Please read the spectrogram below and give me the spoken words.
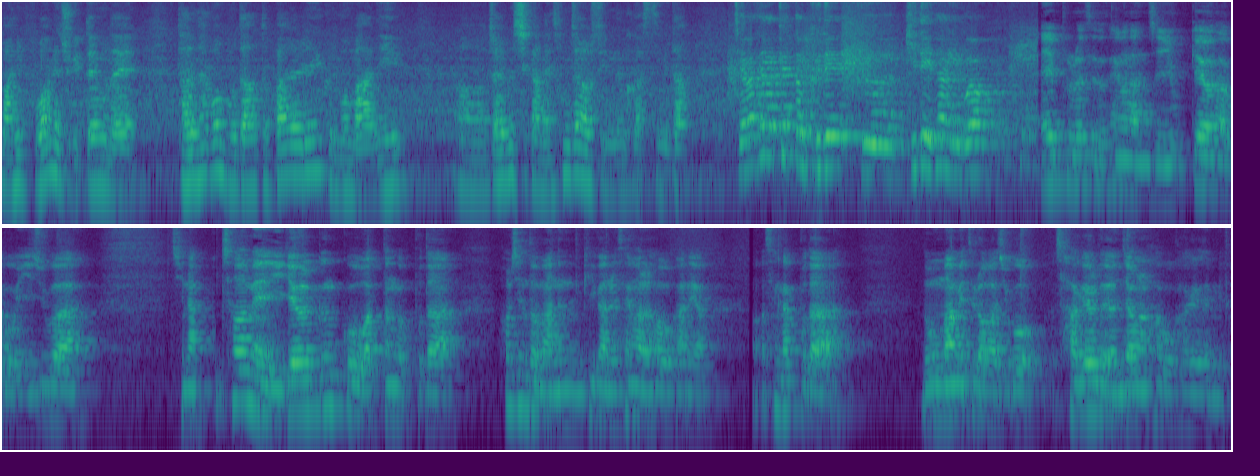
많이 보완해 주기 때문에 다른 학원보다 더 빨리 그리고 많이 어, 짧은 시간에 성장할 수 있는 것 같습니다. 제가 생각했던 그대, 그 기대 이상이고요. A 플러스도 생활한 지 6개월하고 2주가 지났고 처음에 2개월 끊고 왔던 것보다 훨씬 더 많은 기간을 생활을 하고 가네요. 어, 생각보다 너무 마음에 들어가지고 4개월도 연장을 하고 가게 됩니다.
